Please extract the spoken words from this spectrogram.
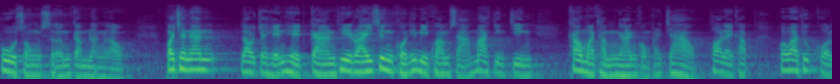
ผู้ทรงเสริมกำลังเรา เพราะฉะนั้นเราจะเห็นเหตุการณ์ที่ไร้ซึ่งคนที่มีความสามารถจริง เข้ามาทำงานของพระเจ้า เพราะอะไรครับ เพราะว่าทุกคน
